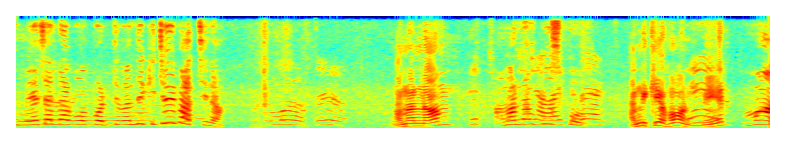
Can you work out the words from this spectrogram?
মেয়ে ছেলেটা ব- প্রতিবন্ধী কিছুই পাচ্ছি না। আমার নাম? আমার নাম পুষ্প। আপনি কে হন মেয়ের? মা।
